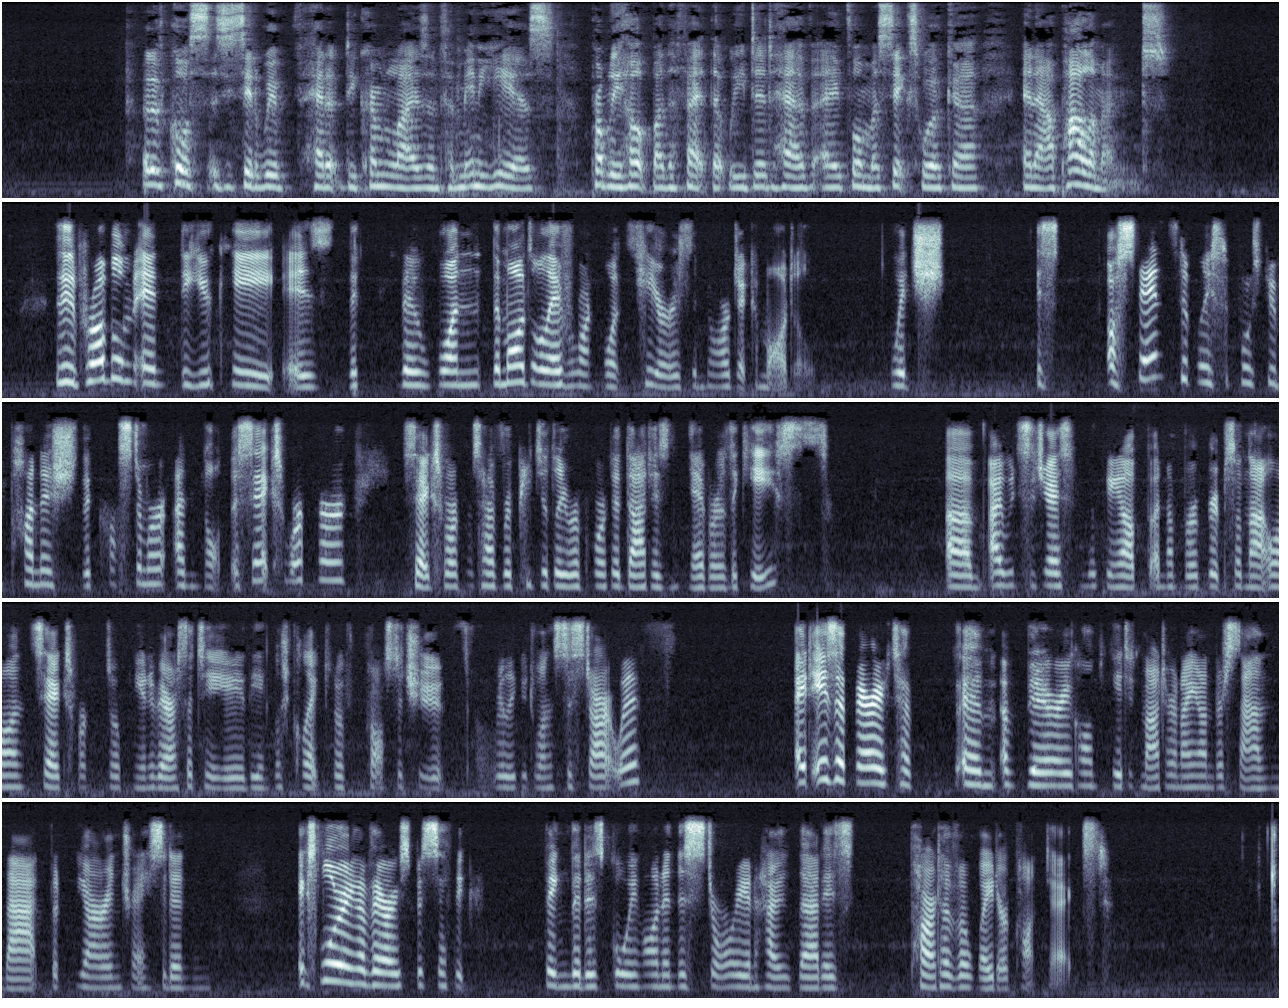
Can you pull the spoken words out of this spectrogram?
But of course, as you said, we've had it decriminalised, and for many years, probably helped by the fact that we did have a former sex worker in our parliament. The problem in the UK is the the one the model everyone wants here is the Nordic model, which is ostensibly supposed to punish the customer and not the sex worker. Sex workers have repeatedly reported that is never the case. Um, I would suggest looking up a number of groups on that one. Sex Workers Open University, the English Collective of Prostitutes are really good ones to start with. It is a very um, a very complicated matter, and I understand that, but we are interested in exploring a very specific thing that is going on in this story and how that is part of a wider context.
